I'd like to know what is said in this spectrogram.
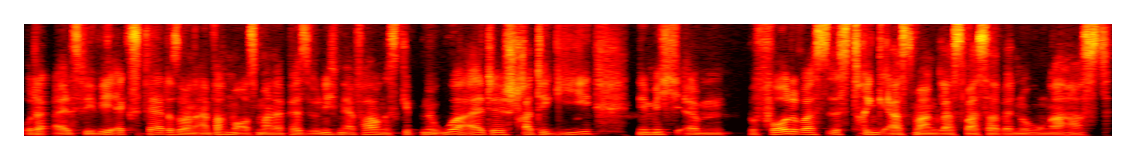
oder als WW-Experte, sondern einfach mal aus meiner persönlichen Erfahrung. Es gibt eine uralte Strategie, nämlich ähm, bevor du was isst, trink erstmal ein Glas Wasser, wenn du Hunger hast.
